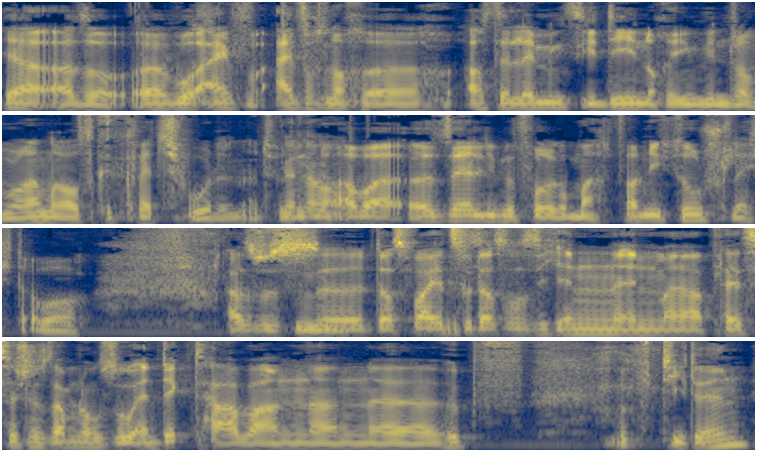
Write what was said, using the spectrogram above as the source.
Ja, also äh, wo einfach einfach noch äh, aus der Lemmings Idee noch irgendwie ein Jump'n'Run rausgequetscht wurde natürlich. Genau. Aber äh, sehr liebevoll gemacht. War nicht so schlecht, aber Also es, Mhm. äh, das war jetzt so das, was ich in, in meiner PlayStation-Sammlung so entdeckt habe an, an äh, Hüpf, Hüpftiteln.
